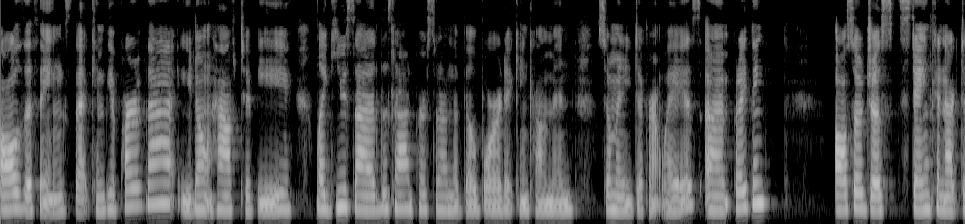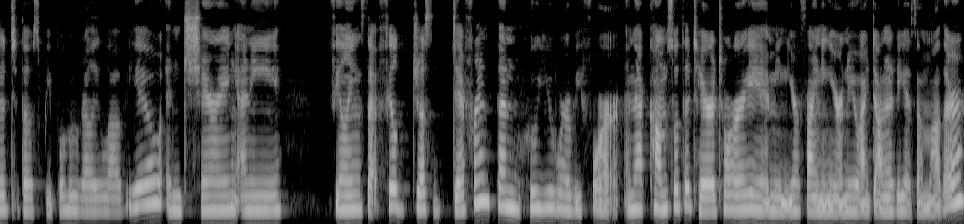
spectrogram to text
all the things that can be a part of that. You don't have to be, like you said, the sad person on the billboard. It can come in so many different ways. Um, but I think also just staying connected to those people who really love you and sharing any feelings that feel just different than who you were before. And that comes with the territory. I mean, you're finding your new identity as a mother,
